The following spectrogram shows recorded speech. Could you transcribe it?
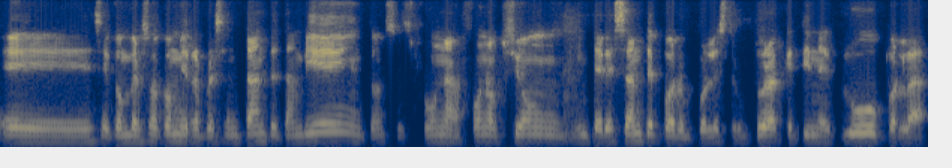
eh, se conversó con mi representante también, entonces fue una, fue una opción interesante por, por la estructura que tiene el club, por, la,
